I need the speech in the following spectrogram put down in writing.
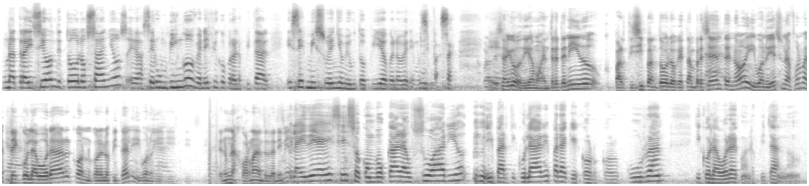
una tradición de todos los años eh, hacer un bingo benéfico para el hospital. Ese es mi sueño, mi utopía, bueno, veremos si pasa. es algo, digamos, entretenido, participan todos los que están presentes, ¿no? Y bueno, y es una forma de colaborar con, el hospital y bueno, y, tener una jornada de entretenimiento. La idea es eso, convocar a usuarios y particulares para que concurran y colaborar con el hospital, ¿no?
